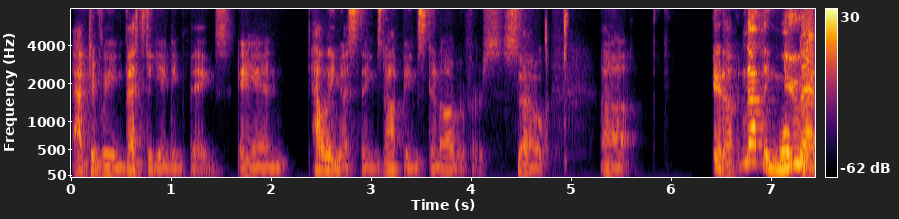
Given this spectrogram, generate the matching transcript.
actively investigating things and telling us things, not being stenographers. So, uh, you know, nothing well, new. Ben,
